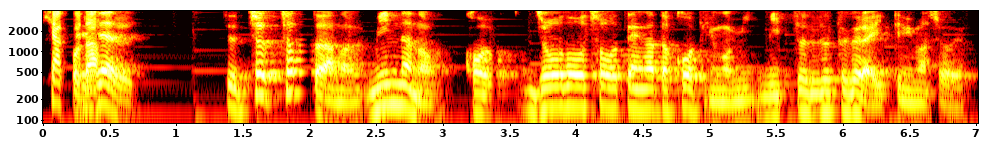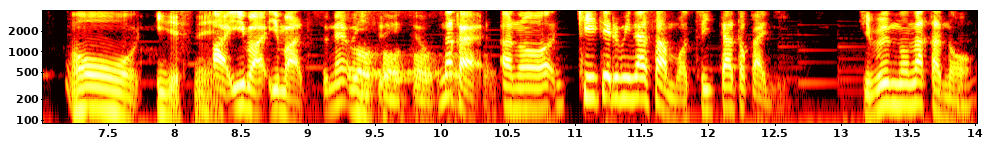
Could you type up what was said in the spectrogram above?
100個出す。ちょちょちょっとあのみんなのこう浄土商店型コーピングを 3, 3つずつぐらい行ってみましょうよ。おおいいですね。あ今今ですね。そうそうそうなんかあの聞いてる皆さんもツイッターとかに自分の中の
